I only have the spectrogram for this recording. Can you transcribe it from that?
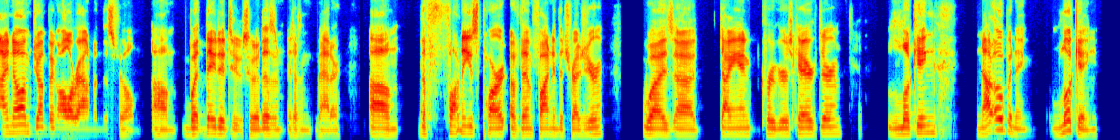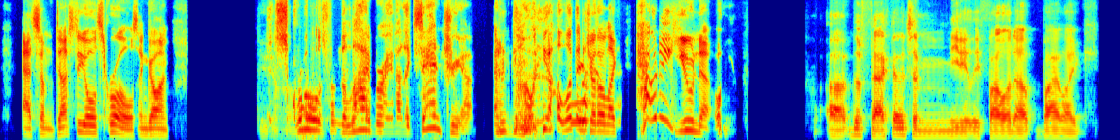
I, know I'm jumping all around on this film, um, but they did too, so it doesn't it doesn't matter. Um, the funniest part of them finding the treasure was uh, Diane Kruger's character looking, not opening, looking at some dusty old scrolls and going, These are "Scrolls from the Library of Alexandria." And we all looked at each other like, "How do you know?" Uh, the fact that it's immediately followed up by like,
